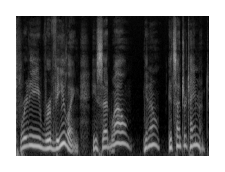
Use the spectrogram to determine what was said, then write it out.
pretty revealing. He said, "Well, you know, it's entertainment."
